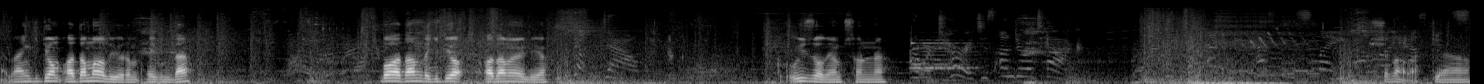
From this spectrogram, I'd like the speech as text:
Ya ben gidiyorum adamı alıyorum evinden. Bu adam da gidiyor adamı ölüyor. Uyuz oluyorum sonra. Şuna bak ya.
